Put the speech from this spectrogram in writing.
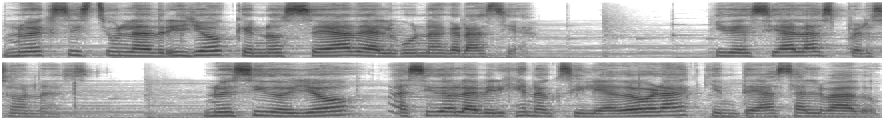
no existe un ladrillo que no sea de alguna gracia. Y decía a las personas, no he sido yo, ha sido la Virgen Auxiliadora quien te ha salvado.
